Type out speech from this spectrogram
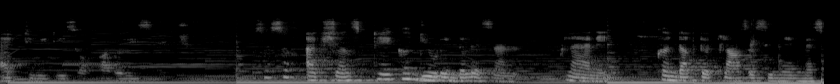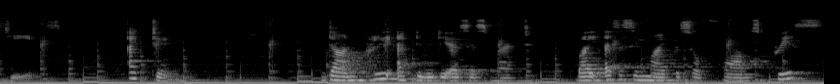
activities of our research. Process of actions taken during the lesson planning conducted classes in MS Teams. Acting done pre-activity assessment by assessing Microsoft Forms quiz.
